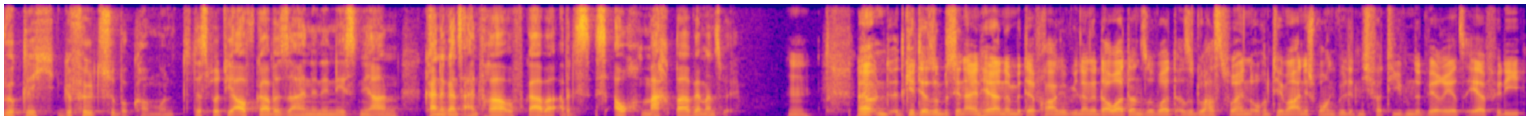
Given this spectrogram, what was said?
wirklich gefüllt zu bekommen. Und das wird die Aufgabe sein in den nächsten Jahren. Keine ganz einfache Aufgabe, aber das ist auch machbar, wenn man es will. Hm. Naja, und es geht ja so ein bisschen einher ne, mit der Frage, wie lange dauert dann sowas. Also du hast vorhin auch ein Thema angesprochen, ich will das nicht vertiefen, das wäre jetzt eher für die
